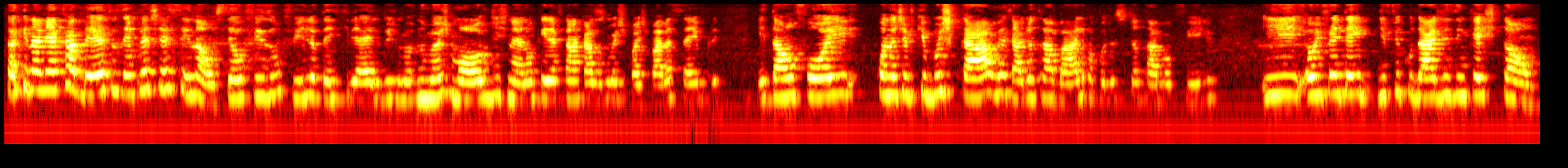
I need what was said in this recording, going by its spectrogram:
só que na minha cabeça eu sempre achei assim, não, se eu fiz um filho, eu tenho que criar ele meus, nos meus moldes, né? Não queria ficar na casa dos meus pais para sempre. Então foi quando eu tive que buscar o mercado de trabalho para poder sustentar meu filho. E eu enfrentei dificuldades em questão.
